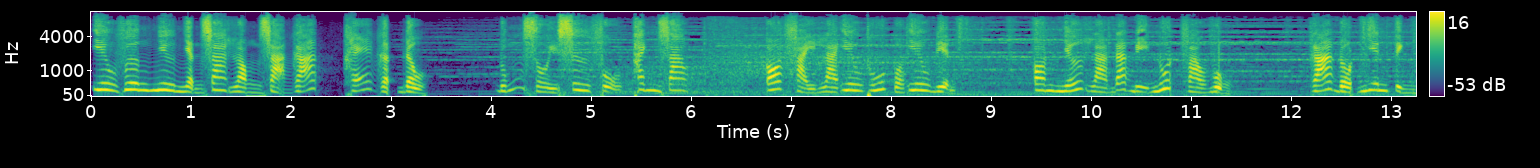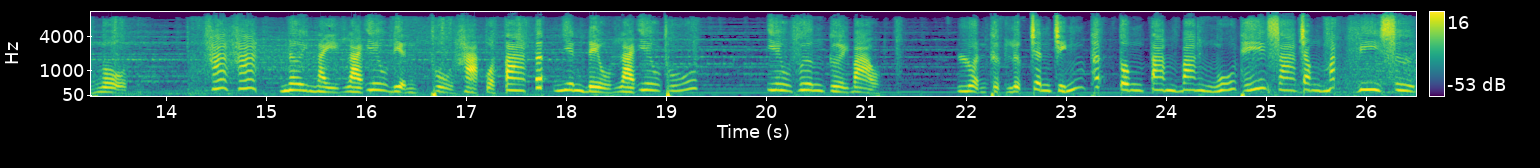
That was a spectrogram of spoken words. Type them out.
Yêu vương như nhận ra lòng dạ gã, khẽ gật đầu. Đúng rồi sư phụ thanh giao. Có phải là yêu thú của yêu điện? Con nhớ là đã bị nuốt vào bụng. Gã đột nhiên tỉnh ngộ. Ha ha, nơi này là yêu điện, thủ hạ của ta tất nhiên đều là yêu thú. Yêu vương cười bảo. Luận thực lực chân chính thất tôn tam bang ngũ thế ra trong mắt vi sư,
